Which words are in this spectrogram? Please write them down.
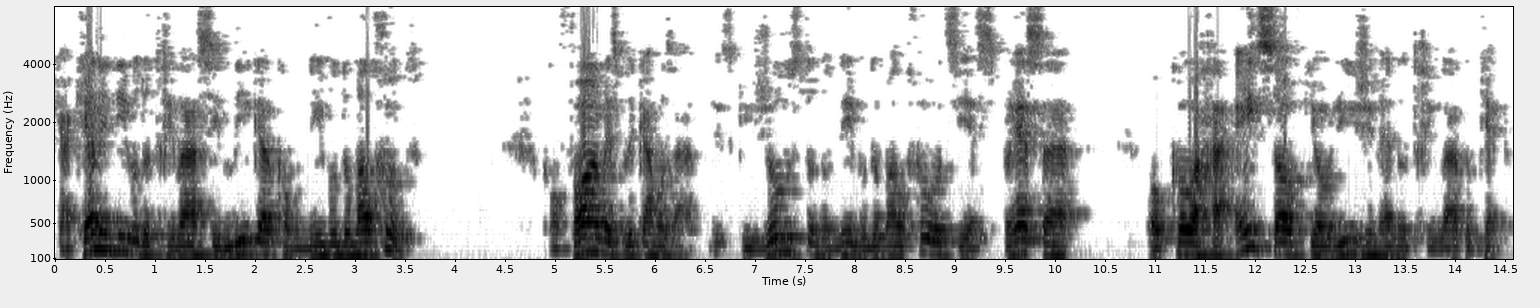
Que aquele nível do Tchilá se liga com o nível do Malchut. Conforme explicamos antes, que justo no nível do Malchut se expressa o Koach Ensof que a origem é no Tchilá do Keter.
